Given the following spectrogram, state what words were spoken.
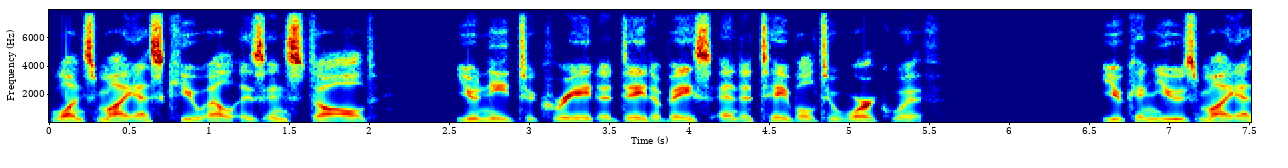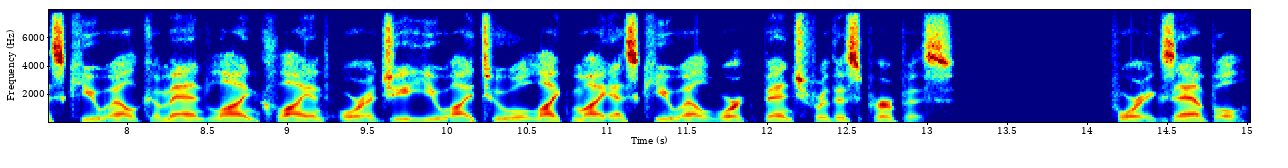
Once MySQL is installed, you need to create a database and a table to work with. You can use MySQL command line client or a GUI tool like MySQL Workbench for this purpose. For example,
